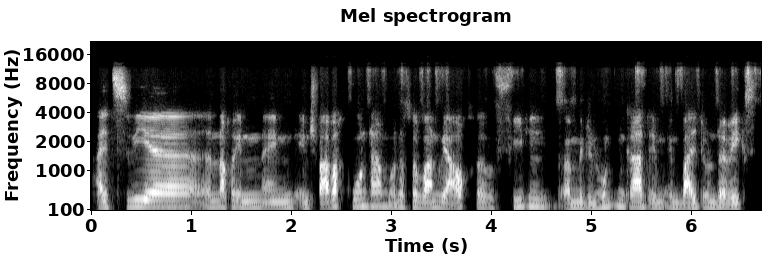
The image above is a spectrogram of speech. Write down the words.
als wir noch in, in, in Schwabach gewohnt haben oder so, waren wir auch äh, viel äh, mit den Hunden gerade im, im Wald unterwegs.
